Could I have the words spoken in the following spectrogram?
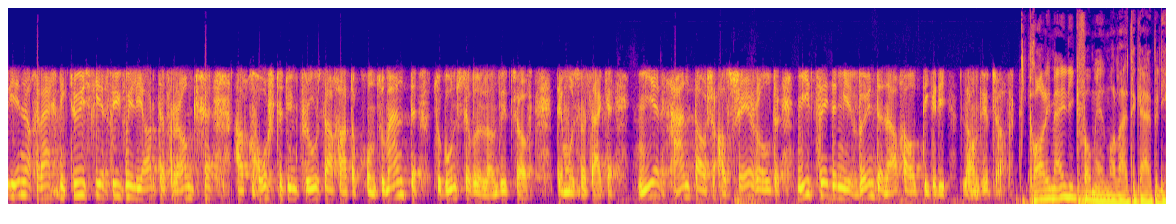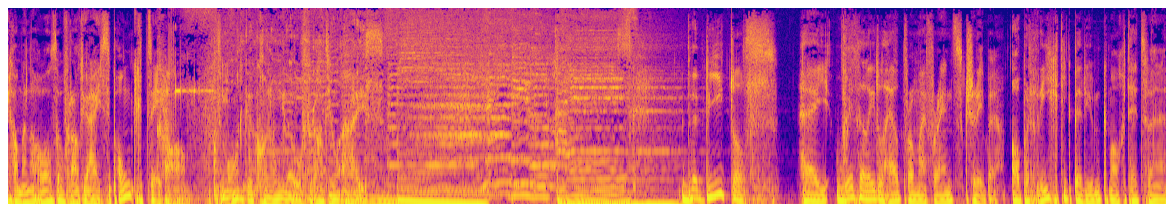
je nach Rechnung 3, 4, 5 Milliarden Franken als Kosten verursachen an den Konsumenten zugunsten der Landwirtschaft, dann muss man sagen, wir haben da als Shareholder mitzureden, wir wollen eine nachhaltigere Landwirtschaft. Klare Meinung von Elmar Ledergerber, die kann man nachlesen auf radio1.ch. Die Morgenkolumne auf Radio 1. The Beatles haben With a Little Help from My Friends geschrieben. Aber richtig berühmt gemacht hat es wer?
